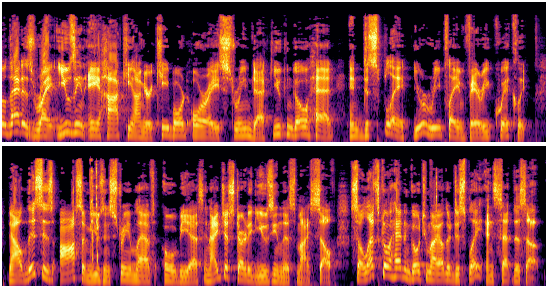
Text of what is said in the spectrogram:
So that is right, using a hotkey on your keyboard or a stream deck, you can go ahead and display your replay very quickly. Now this is awesome using Streamlabs OBS and I just started using this myself. So let's go ahead and go to my other display and set this up.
